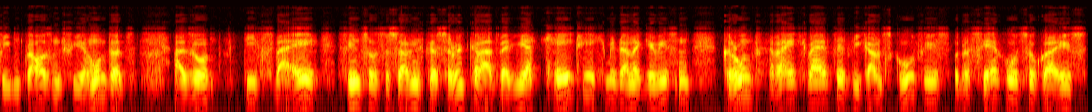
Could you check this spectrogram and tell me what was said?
7400. Also die zwei sind sozusagen das Rückgrat, weil ja täglich mit einer gewissen Grundreichweite, die ganz gut ist oder sehr gut sogar ist,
